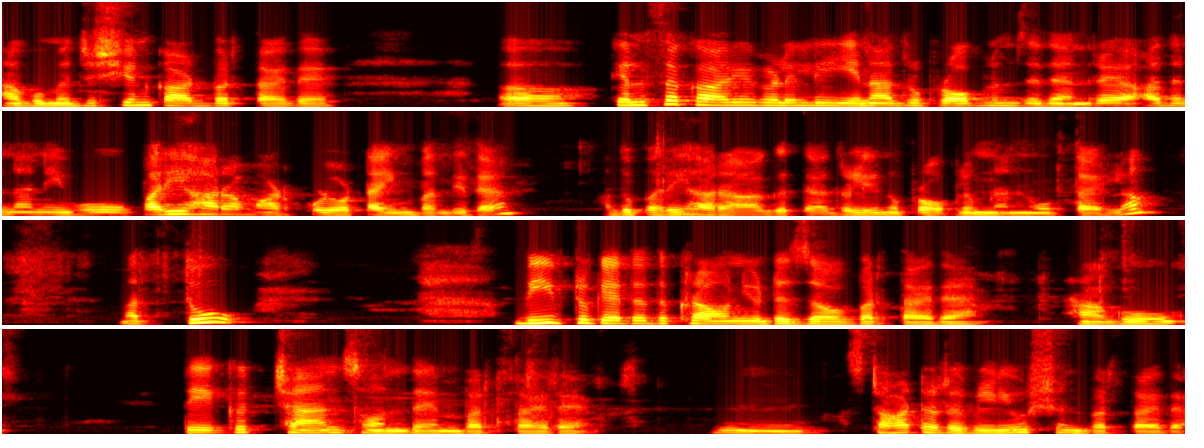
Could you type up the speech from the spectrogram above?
ಹಾಗೂ ಮೆಜಿಷಿಯನ್ ಕಾರ್ಡ್ ಬರ್ತಾ ಇದೆ. ಕೆಲಸ ಕಾರ್ಯಗಳಲ್ಲಿ ಏನಾದರೂ ಪ್ರಾಬ್ಲಮ್ಸ್ ಇದೆ ಅಂದ್ರೆ ಅದನ್ನ ನೀವು ಪರಿಹಾರ ಮಾಡ್ಕೊಳ್ಳೋ ಟೈಮ್ ಬಂದಿದೆ. ಅದು ಪರಿಹಾರ ಆಗುತ್ತೆ. ಅದರಲ್ಲಿ ಏನು ಪ್ರಾಬ್ಲಮ್ ನಾನು ನೋಡ್ತಾ ಇಲ್ಲ. ಮತ್ತು weave together the crown you deserve ಬರ್ತಾ ಇದೆ. ಹಾಗೂ take a chance on them ಬರ್ತಾ ಇದೆ. ಸ್ಟಾರ್ಟ್ ಅ ರೆವಲ್ಯೂಷನ್ ಬರ್ತಾ ಇದೆ.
